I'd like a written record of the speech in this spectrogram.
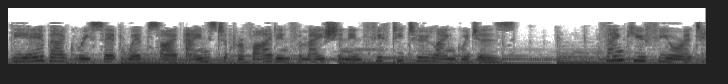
The Airbag Reset website aims to provide information in 52 languages. Thank you for your attention.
